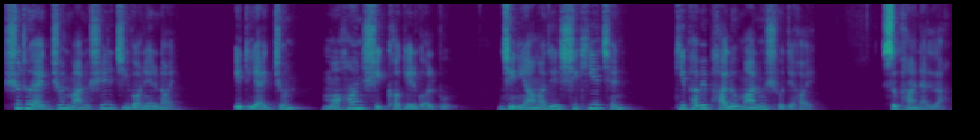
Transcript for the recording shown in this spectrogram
শুধু একজন মানুষের জীবনের নয়, এটি একজন মহান শিক্ষকের গল্প, যিনি আমাদের শিখিয়েছেন কীভাবে ভালো মানুষ হতে হয়। সুবহান আল্লাহ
